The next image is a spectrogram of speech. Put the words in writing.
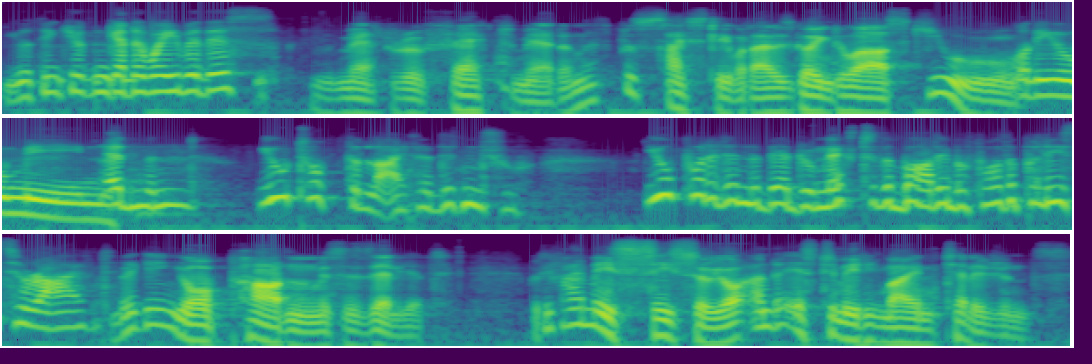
You think you can get away with this? As a matter of fact, madam, that's precisely what I was going to ask you. What do you mean? Edmund, you took the lighter, didn't you? You put it in the bedroom next to the body before the police arrived. Begging your pardon, Mrs. Elliot, but if I may say so, you're underestimating my intelligence.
